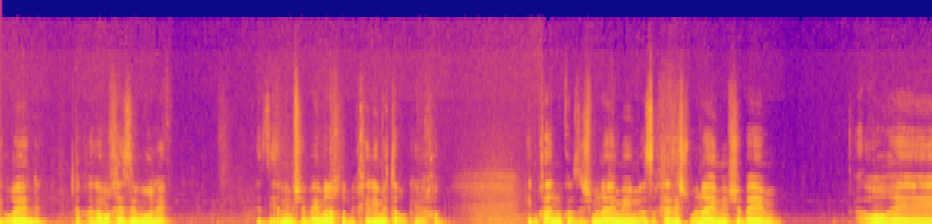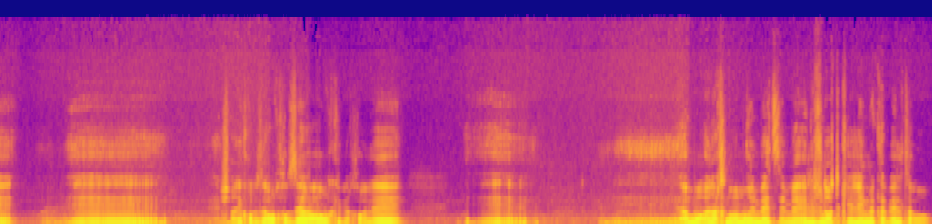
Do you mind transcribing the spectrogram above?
יורד, ככה גם אחרי זה הוא עולה. זה ימים שבהם אנחנו מכילים את האור כביכול. אם חנוכה זה שמונה ימים, אז אחרי זה שמונה ימים שבהם האור, אה, אה, אפשר לקרוא לזה אור חוזר, האור כביכול, אה, אה, אמור, אנחנו אמורים בעצם לבנות כלים לקבל את האור.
